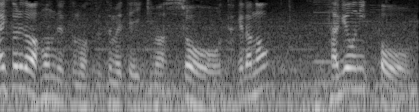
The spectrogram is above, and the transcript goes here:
はいそれでは本日も進めていきましょう。武田の作業日報。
